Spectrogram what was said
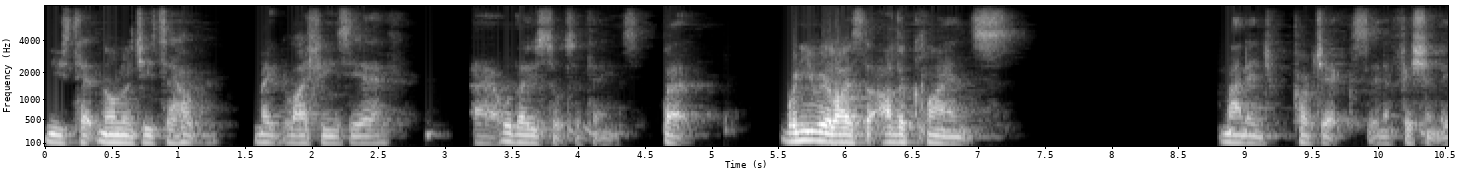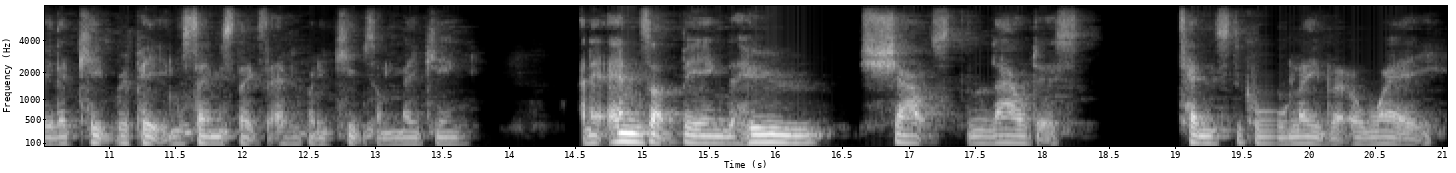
use technology to help make life easier, uh, all those sorts of things. But when you realize that other clients manage projects inefficiently, they keep repeating the same mistakes that everybody keeps on making. And it ends up being who shouts the loudest tends to call Labour away.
